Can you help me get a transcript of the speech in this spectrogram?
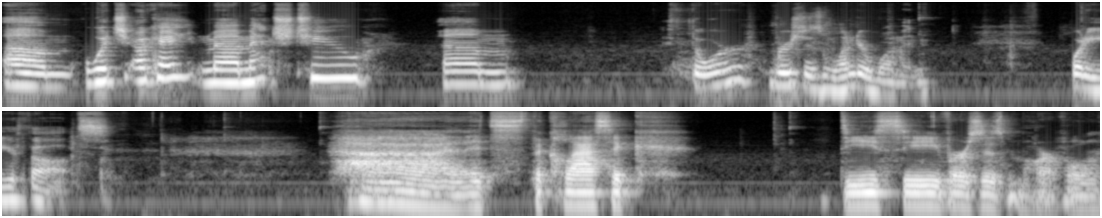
um, which okay, uh, match two, um, Thor versus Wonder Woman. What are your thoughts? Ah, it's the classic DC versus Marvel.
